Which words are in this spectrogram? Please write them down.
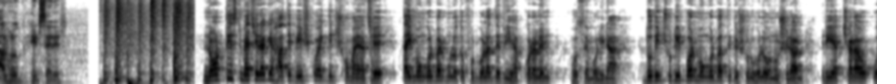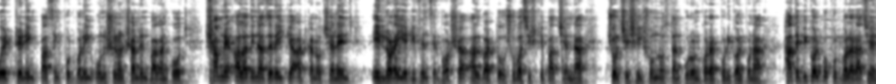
লাল হলুদ হেড স্যারের। নর্থ ইস্ট ম্যাচের আগে হাতে বেশ কয়েকদিন সময় আছে, তাই মঙ্গলবার মূলত ফুটবলারদের রিহাব করালেন হোসে মলিনা। দুদিন ছুটির পর মঙ্গলবার থেকে শুরু হলো অনুশীলন। রিহ্যাব ছাড়াও ওয়েট ট্রেনিং, পাসিং, ফুটবলেই অনুশীলন সারলেন বাগান কোচ। সামনে আলাদিন আজারেইকে আটকানো চ্যালেঞ্জ। এই লড়াইয়ে ডিফেন্সের ভরসা আলবার্তো ও সুভাশিসকে পাচ্ছেন না। চলছে সেই শূন্যস্থান পূরণ করার পরিকল্পনা। হাতে বিকল্প ফুটবলার আছেন।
